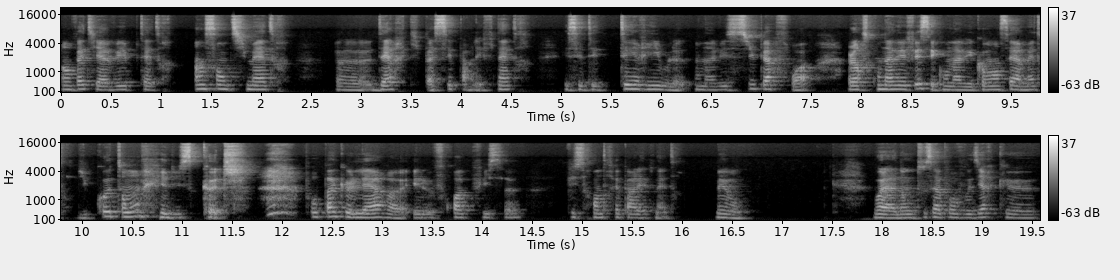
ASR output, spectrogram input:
En fait, il y avait peut-être un centimètre d'air qui passait par les fenêtres et c'était terrible. On avait super froid. Alors, ce qu'on avait fait, c'est qu'on avait commencé à mettre du coton et du scotch pour pas que l'air et le froid puissent, rentrer par les fenêtres. Mais bon, voilà, donc tout ça pour vous dire que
